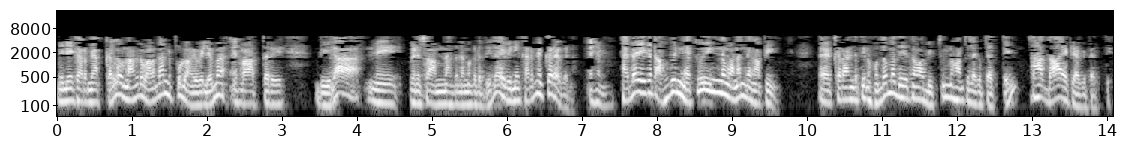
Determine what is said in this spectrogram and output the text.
විනය කර්මයක් කරලා උන්වහන්සේට වළඳන්න පුළුවන්. ඒ වෙලෙම මාත්‍රේ දීලා මේ වෙන ස්වාමීන් වහන්සේ නමකට දීලා ඒ විනය කර්මය කරගෙන. එහෙම. හැබැයි ඒකට අහු වෙන්නේ නැතුව ඉන්නවා නම් දැන් අපි කරන්න තියෙන හොඳම දේ තමයි භික්ෂුන් වහන්සේලාගේ පැත්තෙන් සහ දායකයාගේ පැත්තෙන්.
